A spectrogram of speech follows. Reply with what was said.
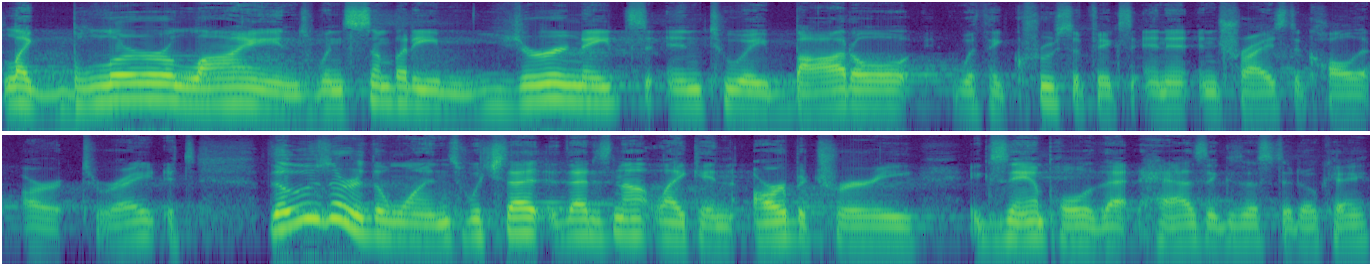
like blur lines when somebody urinates into a bottle with a crucifix in it and tries to call it art, right? It's, those are the ones which that, that is not like an arbitrary example that has existed, okay?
